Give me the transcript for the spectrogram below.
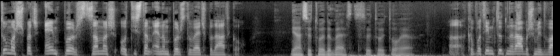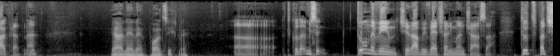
tu imaš pač en prst, samo imaš o tistem enem prstu več podatkov. Ja, se to je the best, se to je to, ja. Uh, Ker potem tudi ne rabiš mi dvakrat. Ne? Ja, ne, ne, polcih ne. Uh, tako da mislim, to ne vem, če rabi več ali manj časa. Tudi pač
